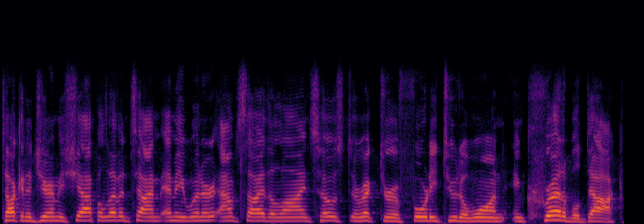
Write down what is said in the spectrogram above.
Talking to Jeremy Schaap, 11 time Emmy winner, outside the lines, host, director of 42 to 1. Incredible doc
